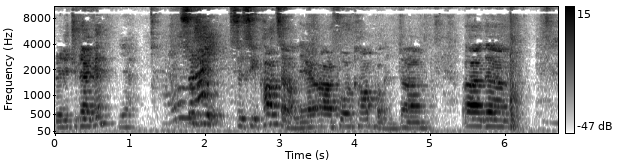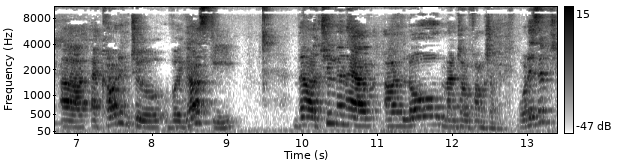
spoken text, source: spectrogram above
Ready to dive in? Yeah. All Socio, right. sociocultural, there are four components. Um, uh, the, uh, according to Vygotsky, the children have a low mental function. What is it?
